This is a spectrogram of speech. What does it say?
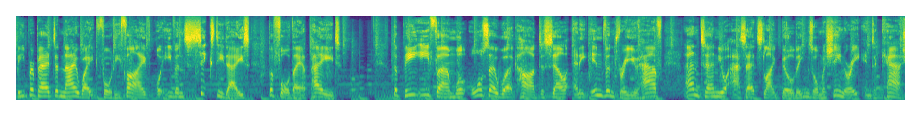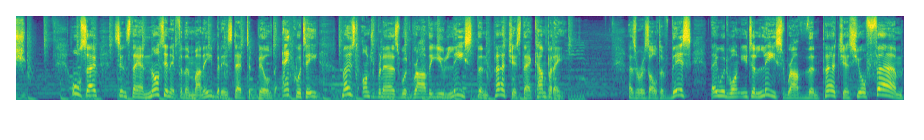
be prepared to now wait 45 or even 60 days before they are paid. The PE firm will also work hard to sell any inventory you have and turn your assets like buildings or machinery into cash. Also, since they are not in it for the money but instead to build equity, most entrepreneurs would rather you lease than purchase their company. As a result of this, they would want you to lease rather than purchase your firm,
